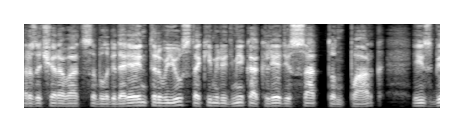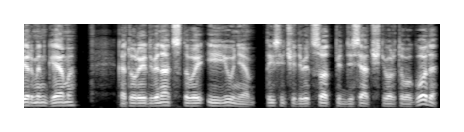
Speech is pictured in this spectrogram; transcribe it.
разочароваться благодаря интервью с такими людьми, как леди Саттон Парк из Бирмингема, которая 12 июня 1954 года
